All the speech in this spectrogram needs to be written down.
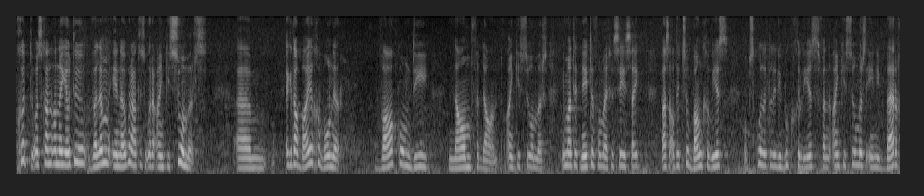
Goed, ons gaan aan na jou toe Willem en nou praat ons oor 'n aantjie somers. Ehm um, ek het al baie gewonder waar kom die naam vandaan? Aantjie somers. Iemand het net vir my gesê sy was altyd so bang geweest op skool het hulle die boek gelees van Aantjie somers en die berg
